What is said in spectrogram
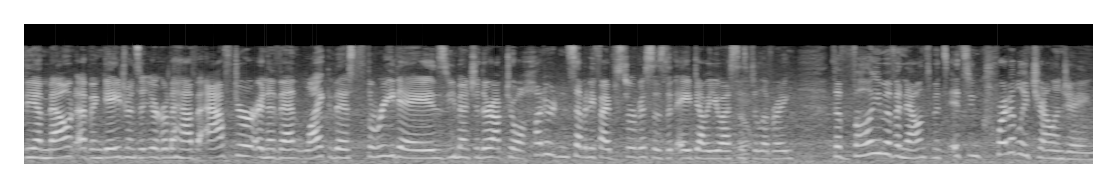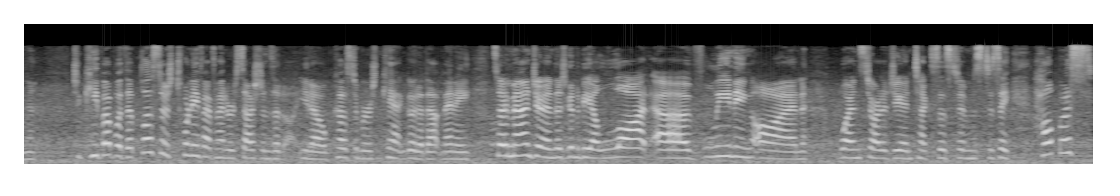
the amount of engagements that you're going to have after an event like this, three days, you mentioned there are up to 175 services that AWS yep. is delivering. The volume of announcements, it's incredibly challenging to keep up with it. Plus there's 2,500 sessions that you know, customers can't go to that many. So I imagine there's going to be a lot of leaning on One Strategy and TEKsystems to say, help us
